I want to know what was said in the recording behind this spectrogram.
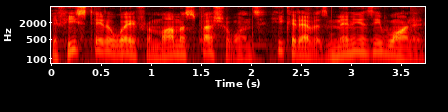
If he stayed away from Mama's special ones, he could have as many as he wanted.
